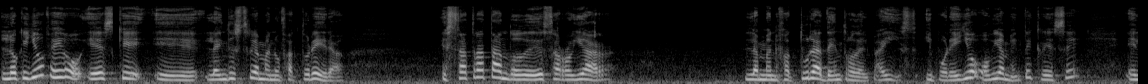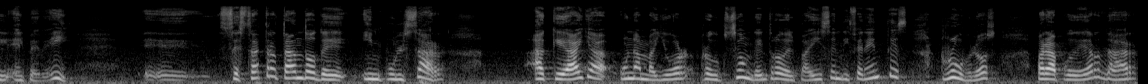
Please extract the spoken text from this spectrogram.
Lo que yo veo es que eh, la industria manufacturera está tratando de desarrollar la manufactura dentro del país y por ello obviamente crece el, el PBI. Eh, se está tratando de impulsar a que haya una mayor producción dentro del país en diferentes rubros para poder dar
